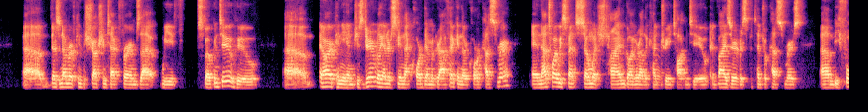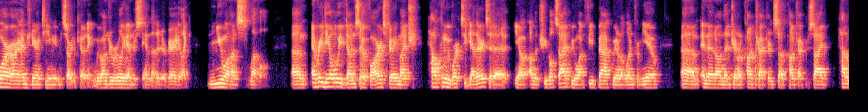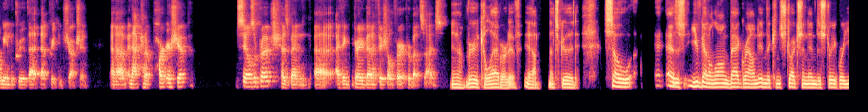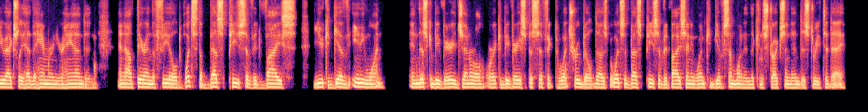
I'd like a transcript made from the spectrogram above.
uh, there's a number of construction tech firms that we've spoken to who, um, in our opinion, just didn't really understand that core demographic and their core customer. And that's why we spent so much time going around the country talking to advisors, potential customers, um, before our engineering team even started coding. We wanted to really understand that at a very like nuanced level. Um, every deal we've done so far, it's very much how can we work together to, you know, on the TrueBuilt side, we want feedback, we want to learn from you. Um, and then on the general contractor and subcontractor side, how do we improve that, that pre-construction? Um, and that kind of partnership sales approach has been, uh, I think, very beneficial for, for both sides. Yeah, very collaborative. Yeah, that's good. So as you've got a long background in the construction industry where you actually had the hammer in your hand and and out there in the field what's the best piece of advice you could give anyone and this can be very general or it can be very specific to what TrueBuilt does but what's the best piece of advice anyone could give someone in the construction industry today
